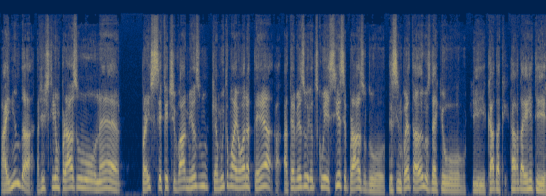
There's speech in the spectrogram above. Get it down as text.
Ainda a gente tem um prazo, né? Para isso se efetivar mesmo, que é muito maior até, até mesmo eu desconhecia esse prazo do, de 50 anos, né? Que, o, que cada, cada ente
